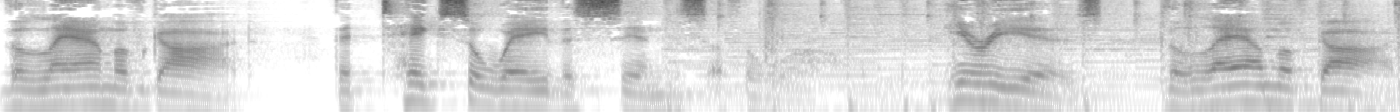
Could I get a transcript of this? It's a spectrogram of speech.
the Lamb of God that takes away the sins of the world. Here he is, the Lamb of God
